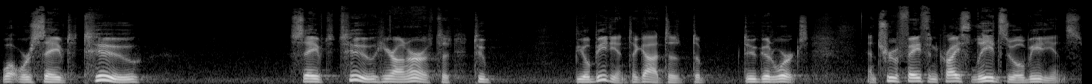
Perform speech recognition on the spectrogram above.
what we're saved to saved to here on earth to, to be obedient to God, to, to do good works. And true faith in Christ leads to obedience.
